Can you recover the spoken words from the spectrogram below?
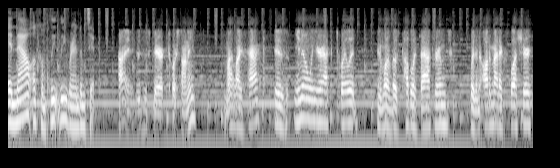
And now a completely random tip. Hi, this is Derek Torsani. My life hack is, you know, when you're at the toilet in one of those public bathrooms with an automatic flusher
